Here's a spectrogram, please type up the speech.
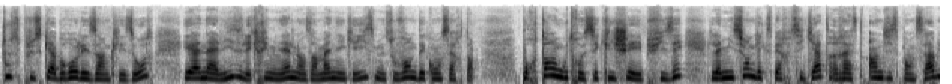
tous plus cabreux les uns que les autres, et analysent les criminels dans un manichéisme souvent déconcertant. Pourtant, outre ces clichés épuisés, la mission de l'expert psychiatre reste indispensable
